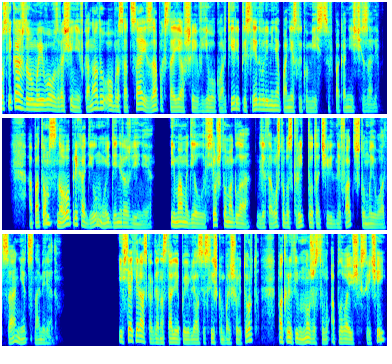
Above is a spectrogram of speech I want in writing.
После каждого моего возвращения в Канаду образ отца и запах, стоявший в его квартире, преследовали меня по несколько месяцев, пока не исчезали. А потом снова приходил мой день рождения, и мама делала все, что могла, для того, чтобы скрыть тот очевидный факт, что моего отца нет с нами рядом. И всякий раз, когда на столе появлялся слишком большой торт, покрытый множеством оплывающих свечей,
